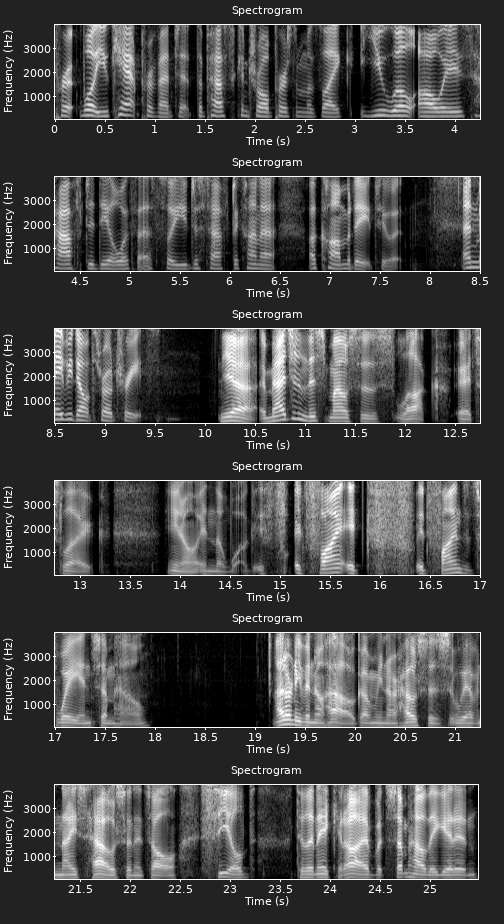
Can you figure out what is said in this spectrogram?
Pre- well, you can't prevent it. The pest control person was like, "You will always have to deal with this, so you just have to kind of accommodate to it, and maybe don't throw treats." Yeah, imagine this mouse's luck. It's like, you know, in the it it find it it finds its way in somehow. I don't even know how. I mean, our house is we have a nice house and it's all sealed to the naked eye, but somehow they get in.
